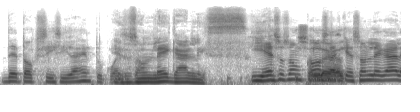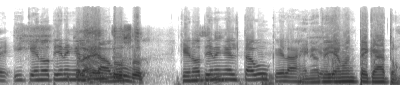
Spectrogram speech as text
de toxicidad en tu Y cuerpo. esos son legales. Y eso son cosas que son legales y que no tienen Que el la gente tabú. usa- Que no tienen el tabú que la Y gente... no te llaman tecato.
